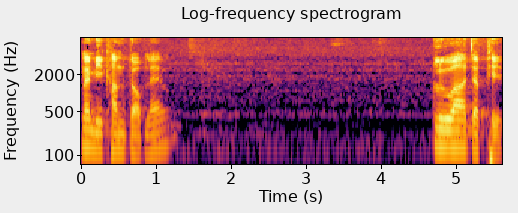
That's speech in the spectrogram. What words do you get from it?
ไม่มีคำตอบแล้ว กลัวจะผิด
